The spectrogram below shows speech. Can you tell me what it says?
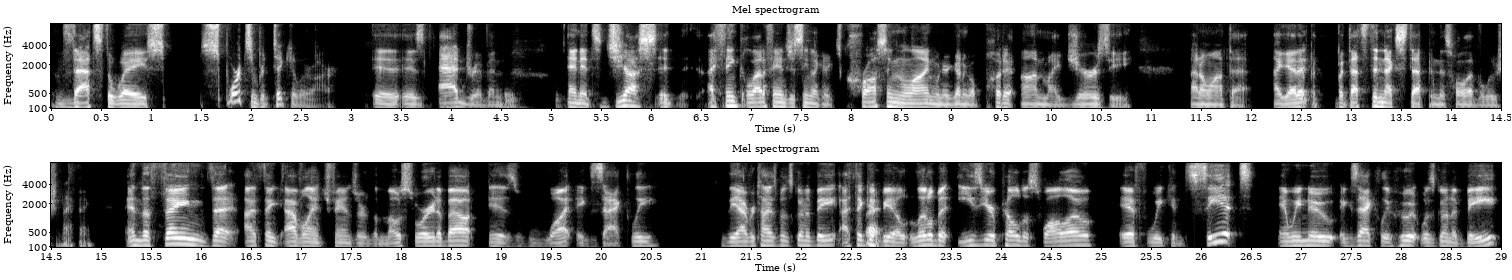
that's the way s- sports in particular are is, is ad driven and it's just it i think a lot of fans just seem like it's crossing the line when you're going to go put it on my jersey i don't want that i get it but but that's the next step in this whole evolution i think And the thing that I think Avalanche fans are the most worried about is what exactly the advertisement's going to be. I think Right. it'd be a little bit easier pill to swallow if we could see it and we knew exactly who it was going to be.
